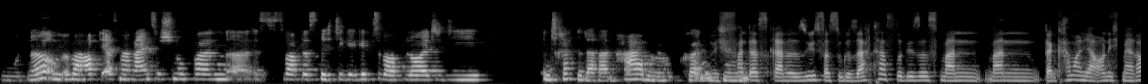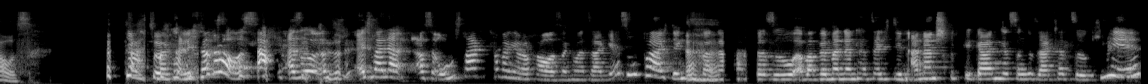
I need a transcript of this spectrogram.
gut, ne? um überhaupt erstmal reinzuschnuppern, äh, ist es überhaupt das Richtige? Gibt es überhaupt Leute, die Interesse daran haben können. Ich fand das gerade süß, was du gesagt hast, so dieses man, man, dann kann man ja auch nicht mehr raus. Ja, man kann nicht mehr raus. Also, ich meine, aus der Umfrage kann man ja noch raus. Dann kann man sagen, ja, super, ich denke drüber nach oder so. Aber wenn man dann tatsächlich den anderen Schritt gegangen ist und gesagt hat, so, okay,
